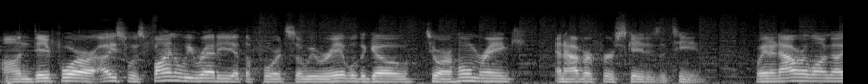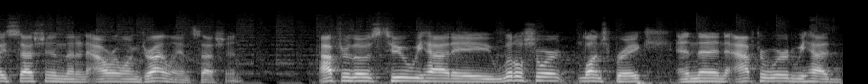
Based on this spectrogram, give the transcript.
On day four, our ice was finally ready at the fort, so we were able to go to our home rink and have our first skate as a team. We had an hour long ice session, then an hour long dry land session. After those two, we had a little short lunch break, and then afterward, we had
